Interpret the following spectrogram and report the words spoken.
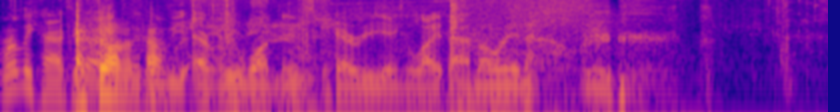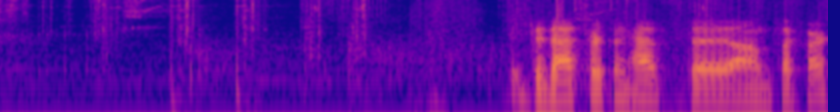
I'm really happy I that saw the sound. literally everyone is carrying light ammo right now. Did that person have the um, flash fire?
